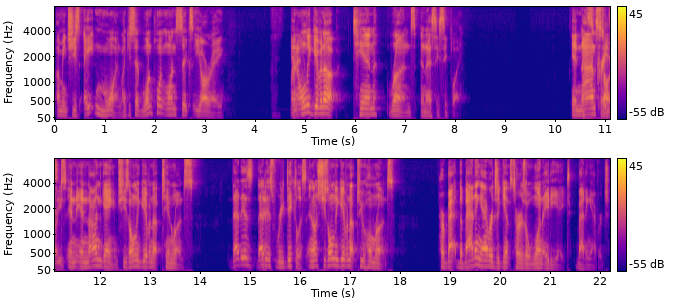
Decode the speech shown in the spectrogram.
I mean, she's eight and one, like you said, 1.16 ERA, and only given up 10 runs in SEC play. In nine That's crazy. starts, in, in nine games, she's only given up 10 runs. That is that Yeah. is ridiculous. And uh, she's only given up two home runs. Her bat the batting average against her is a 188 batting average.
